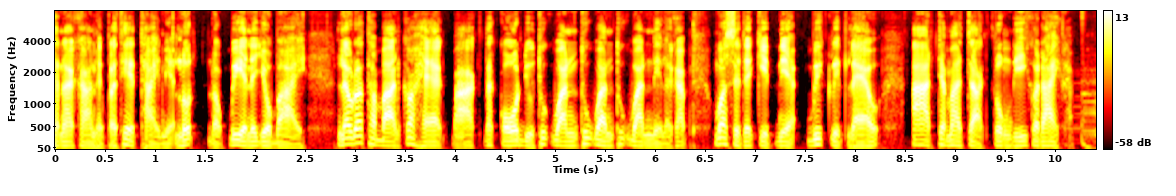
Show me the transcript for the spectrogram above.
ธนาคารแห่งประเทศไทยเนี่ยลดดอกเบี้ยนโยบาย แล้วรัฐบาลก็แหกปากตะโกนอยู่ทุกวันทุกวันทุกวันเนี่ยแหละครับ ว่าเศรษฐกิจเนี่ยวิกฤตแล้ว อาจจะมาจากตรงนี้ก็ได้ครับ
